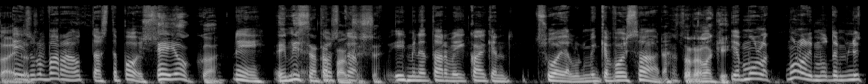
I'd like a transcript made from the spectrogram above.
a- ei sulla varaa ottaa sitä pois. Ei olekaan. Niin. Ei missään Koska tapauksessa. ihminen tarvii kaiken suojelun, minkä voi saada. No, todellakin. Ja mulla, mulla oli muuten nyt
